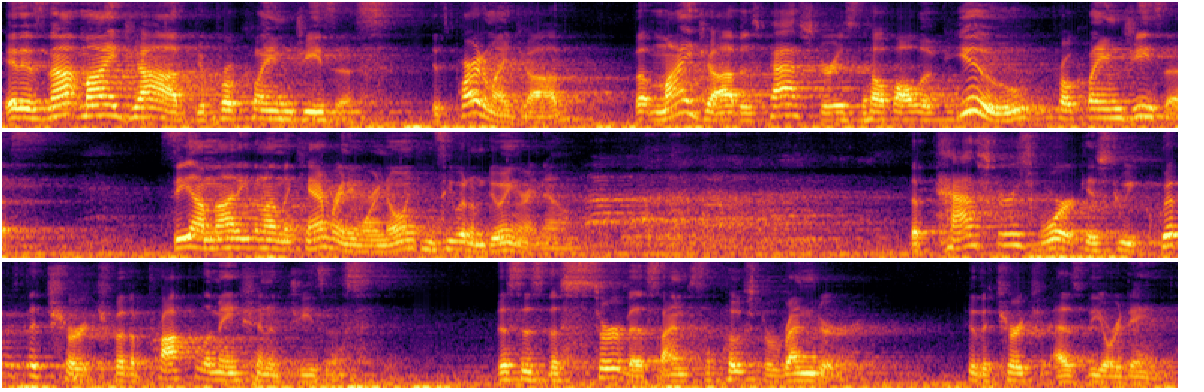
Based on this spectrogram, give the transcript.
It is not my job to proclaim Jesus. It's part of my job, but my job as pastor is to help all of you proclaim Jesus. See, I'm not even on the camera anymore. No one can see what I'm doing right now. The pastor's work is to equip the church for the proclamation of Jesus. This is the service I'm supposed to render to the church as the ordained.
